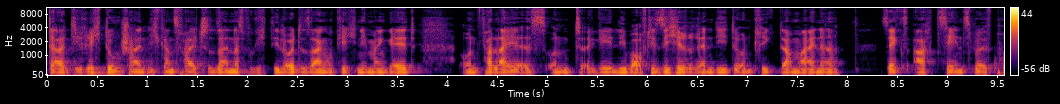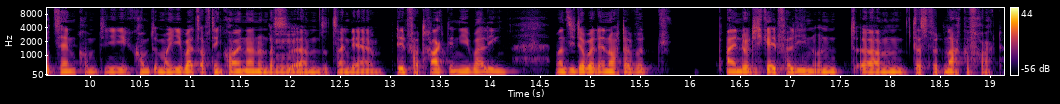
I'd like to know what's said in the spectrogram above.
da die Richtung scheint nicht ganz falsch zu sein, dass wirklich die Leute sagen, okay, ich nehme mein Geld und verleihe es und äh, gehe lieber auf die sichere Rendite und kriege da meine 6, 8, 10, 12 Prozent kommt die, kommt immer jeweils auf den Coin an und das mhm. ähm, sozusagen der, den Vertrag, den jeweiligen. Man sieht aber dennoch, da wird eindeutig Geld verliehen und ähm, das wird nachgefragt.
